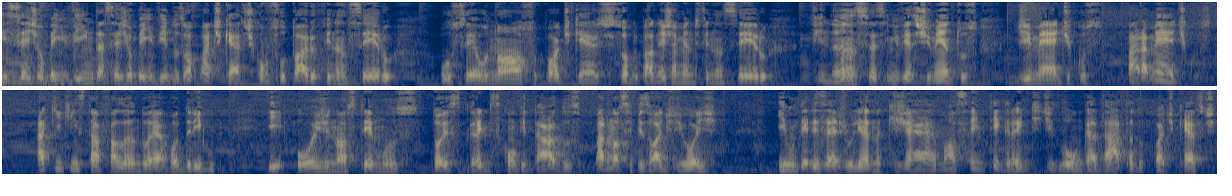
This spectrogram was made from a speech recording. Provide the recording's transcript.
e sejam bem-vindas, sejam bem-vindos ao podcast Consultório Financeiro, o seu nosso podcast sobre planejamento financeiro, finanças, investimentos de médicos para médicos. Aqui quem está falando é Rodrigo e hoje nós temos dois grandes convidados para o nosso episódio de hoje. E um deles é a Juliana, que já é a nossa integrante de longa data do podcast.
